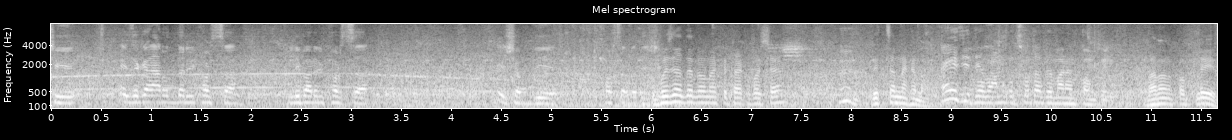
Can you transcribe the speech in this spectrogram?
সে এই জায়গায় আরতদারির খরচা লিভারের খরচা এইসব দিয়ে খরচা পাতি হিসেব। বুঝে দেন ওনাকে টাকা পয়সা। দিচ্ছেন না কেন? এই যে দেবো আমাকে ছোটাতে মানে কমপ্লিট বানানো কমপ্লিট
